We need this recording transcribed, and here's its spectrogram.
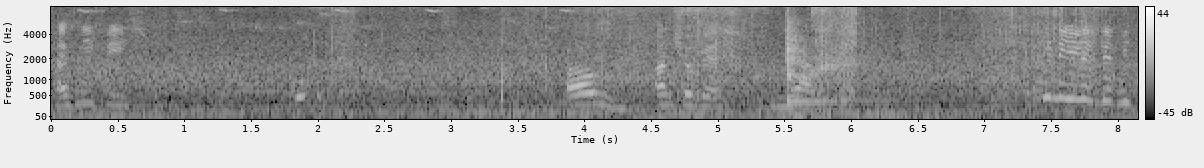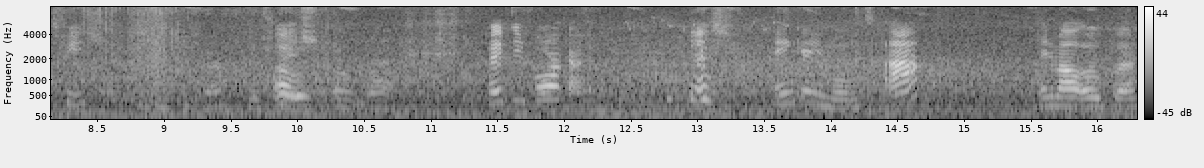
Hij is niet vies. Oh, Anchovies. ja. hoe vinden jullie dit niet vies? Oh. Geef die vork aan. Yes. Eén keer in je mond. A. Helemaal open.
